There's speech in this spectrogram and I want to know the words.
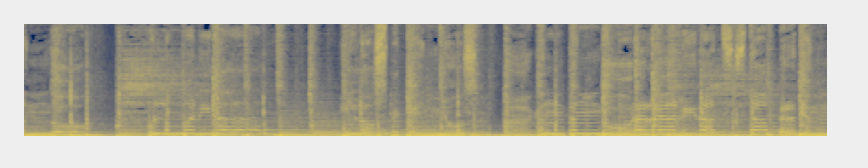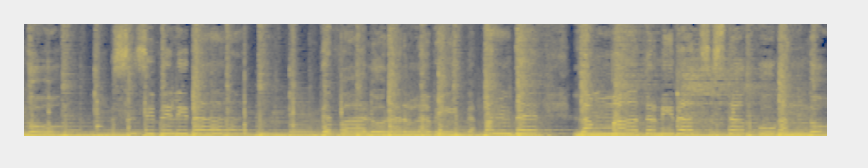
Con la humanidad y los pequeños pagan tan dura realidad. Se está perdiendo la sensibilidad de valorar la vida ante la maternidad. Se está jugando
